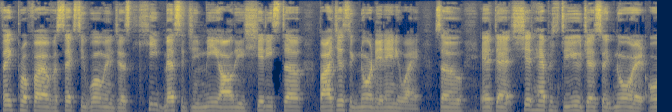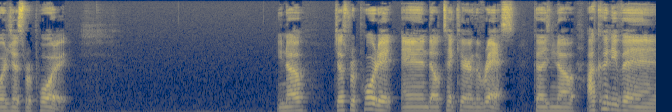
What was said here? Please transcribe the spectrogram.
fake profile of a sexy woman just keep messaging me all these shitty stuff, but I just ignored it anyway. So if that shit happens to you, just ignore it or just report it. You know, just report it and they'll take care of the rest. Because, you know, I couldn't even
